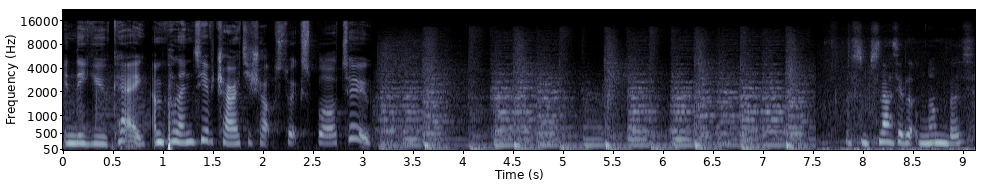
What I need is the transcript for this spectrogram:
in the UK, and plenty of charity shops to explore too. There's some snazzy little numbers,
